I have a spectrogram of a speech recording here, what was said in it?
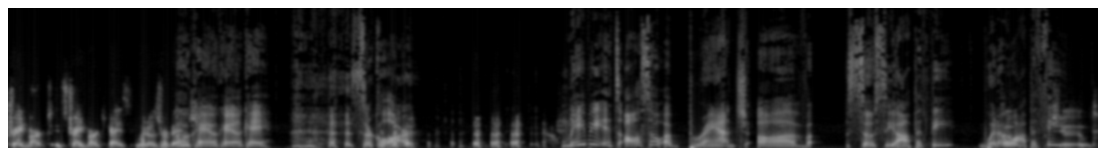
Trademarked. It's trademarked, guys. Widow's Revenge. Okay, okay, okay. Circle R. Maybe it's also a branch of sociopathy, Oh, widowopathy. shoot.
